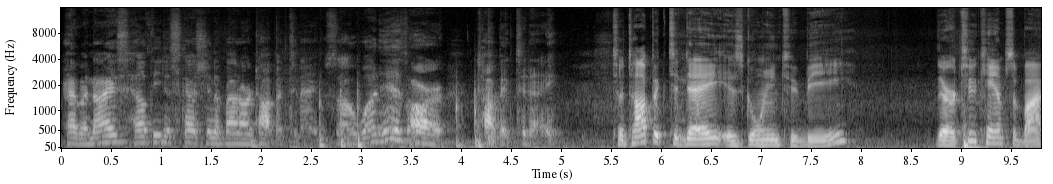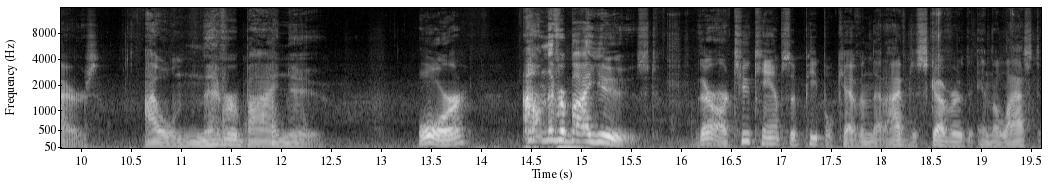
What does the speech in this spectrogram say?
have a nice, healthy discussion about our topic today. So, what is our topic today? So, topic today is going to be there are two camps of buyers. I will never buy new, or I'll never buy used. There are two camps of people, Kevin, that I've discovered in the last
